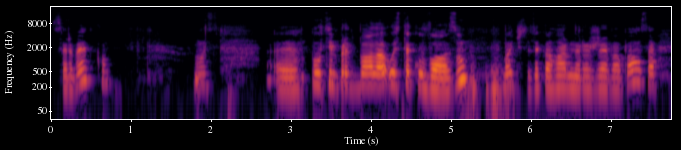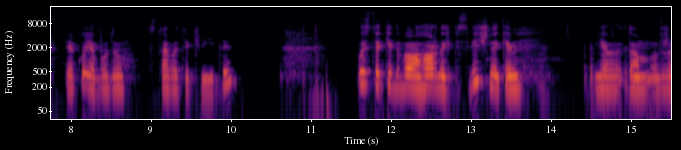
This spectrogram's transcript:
серветку. Ось. Е, Потім придбала ось таку вазу. Бачите, така гарна рожева ваза, в яку я буду ставити квіти. Ось такі два гарних підсвічники. Я там вже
